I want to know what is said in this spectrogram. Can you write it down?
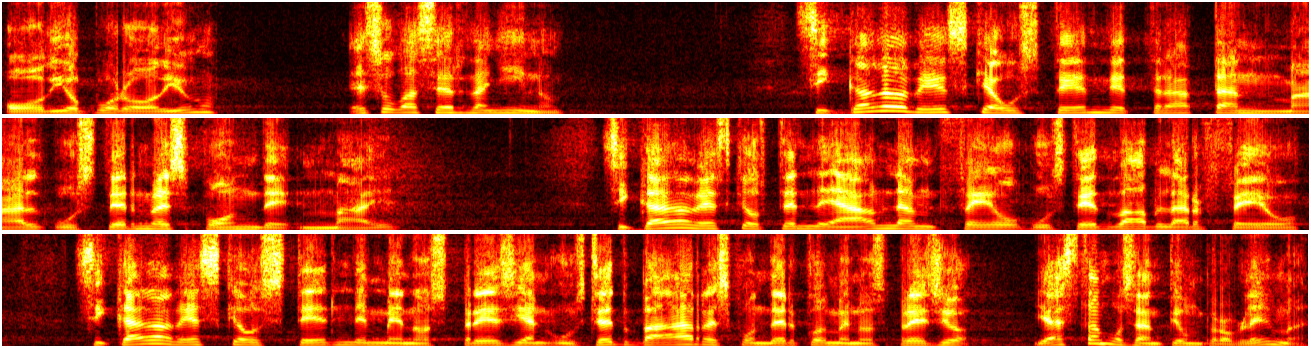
Odio por odio, eso va a ser dañino. Si cada vez que a usted le tratan mal, usted responde mal, si cada vez que a usted le hablan feo, usted va a hablar feo, si cada vez que a usted le menosprecian, usted va a responder con menosprecio, ya estamos ante un problema.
